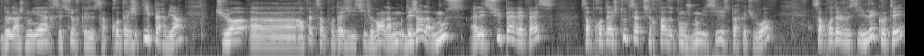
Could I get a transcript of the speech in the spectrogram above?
de la genouillère, c'est sûr que ça protège hyper bien tu as, euh, en fait, ça protège ici devant. La Déjà, la mousse, elle est super épaisse. Ça protège toute cette surface de ton genou ici, j'espère que tu vois. Ça protège aussi les côtés,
